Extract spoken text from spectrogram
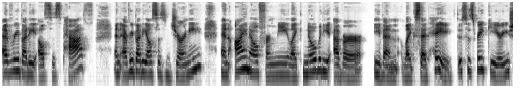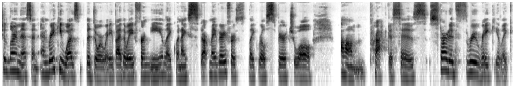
everybody else's path and everybody else's journey. And I know for me, like nobody ever even like said, Hey, this is Reiki or you should learn this. And, and Reiki was the doorway, by the way, for me, like when I start my very first like real spiritual um, practices started through Reiki, like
